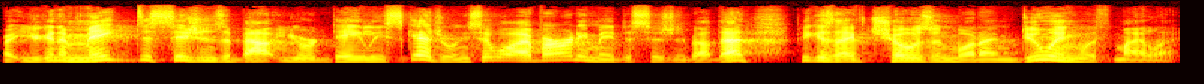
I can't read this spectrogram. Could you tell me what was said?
Right? You're going to make decisions about your daily schedule. And you say, Well, I've already made decisions about that because I've chosen what I'm doing with my life.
